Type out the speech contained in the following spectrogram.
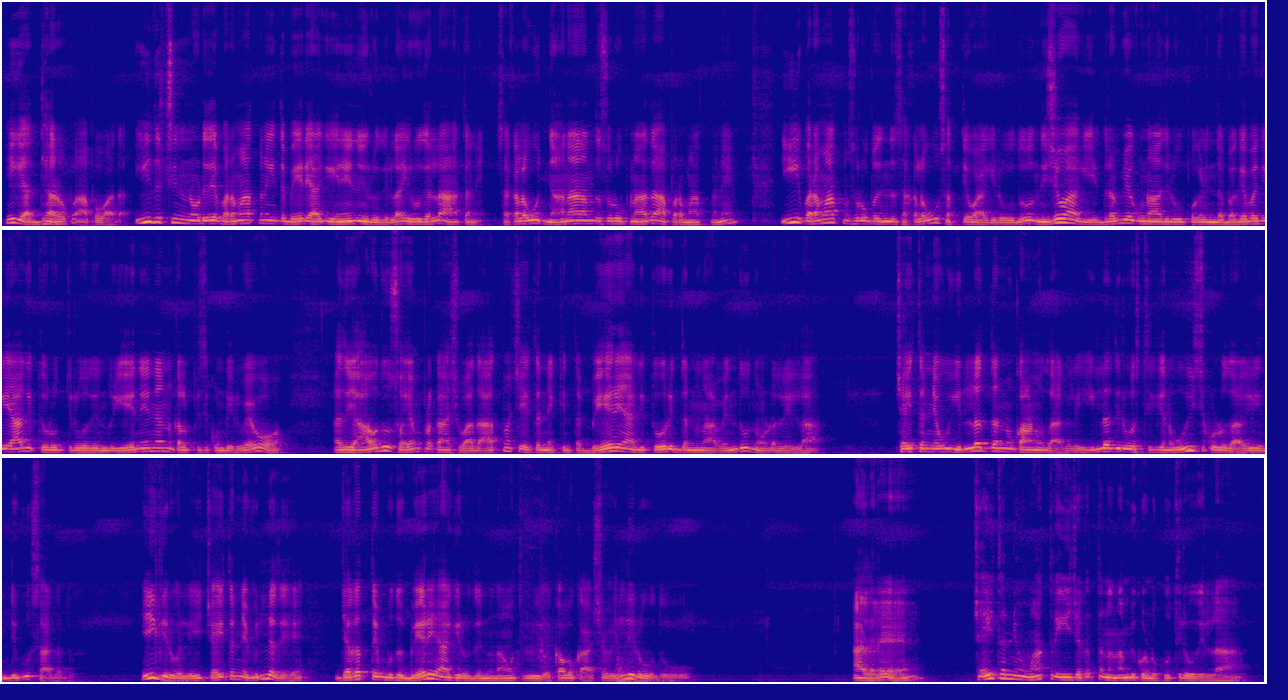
ಹೀಗೆ ಅಧ್ಯಾರೋಪ, ಅಪವಾದ. ಈ ದೃಷ್ಟಿಯಿಂದ ನೋಡಿದರೆ ಪರಮಾತ್ಮನಿಗಿಂತ ಬೇರೆಯಾಗಿ ಏನೇನೂ ಇರುವುದಿಲ್ಲ, ಇರುವುದೆಲ್ಲ ಆತನೇ. ಸಕಲವೂ ಜ್ಞಾನಾನಂದ ಸ್ವರೂಪನಾದ ಆ ಪರಮಾತ್ಮನೇ. ಈ ಪರಮಾತ್ಮ ಸ್ವರೂಪದಿಂದ ಸಕಲವೂ ಸತ್ಯವಾಗಿರುವುದು, ನಿಜವಾಗಿ ದ್ರವ್ಯ ಗುಣಾದಿ ರೂಪಗಳಿಂದ ಬಗೆ ಬಗೆಯಾಗಿ ತೋರುತ್ತಿರುವುದೆಂದು ಏನೇನನ್ನು ಕಲ್ಪಿಸಿಕೊಂಡಿರುವೆವೋ, ಅದು ಯಾವುದೂ ಸ್ವಯಂ ಪ್ರಕಾಶವಾದ ಆತ್ಮಚೈತನ್ಯಕ್ಕಿಂತ ಬೇರೆಯಾಗಿ ತೋರಿದ್ದನ್ನು ನಾವೆಂದೂ ನೋಡಲಿಲ್ಲ. ಚೈತನ್ಯವು ಇಲ್ಲದ್ದನ್ನು ಕಾಣುವುದಾಗಲಿ, ಇಲ್ಲದಿರುವ ಸ್ಥಿತಿಯನ್ನು ಊಹಿಸಿಕೊಳ್ಳುವುದಾಗಲಿ ಎಂದಿಗೂ ಸಾಗದು. ಹೀಗಿರುವಲ್ಲಿ ಚೈತನ್ಯವಿಲ್ಲದೆ ಜಗತ್ತೆಂಬುದು ಬೇರೆಯಾಗಿರುವುದನ್ನು ನಾವು ತಿಳಿಯುವುದಕ್ಕೆ ಅವಕಾಶವೆಲ್ಲಿರುವುದು ಆದರೆ ಚೈತನ್ಯವು ಮಾತ್ರ ಈ ಜಗತ್ತನ್ನು ನಂಬಿಕೊಂಡು ಕೂತಿರುವುದಿಲ್ಲ.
